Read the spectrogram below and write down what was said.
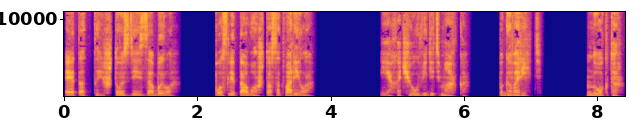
«Это ты что здесь забыла? После того, что сотворила?» «Я хочу увидеть Марка, поговорить. Доктор,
